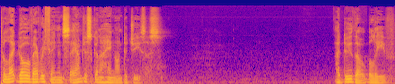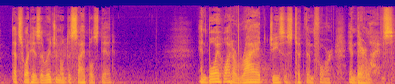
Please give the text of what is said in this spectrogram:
to let go of everything and say, I'm just going to hang on to Jesus. I do, though, believe that's what his original disciples did. And boy, what a ride Jesus took them for in their lives.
